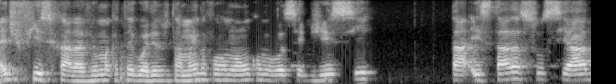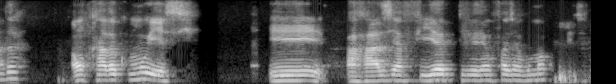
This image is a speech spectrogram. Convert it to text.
é difícil, cara, ver uma categoria do tamanho da Fórmula 1, como você disse, tá, estar associada a um cara como esse. E a Haas e a FIA deveriam fazer alguma coisa.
